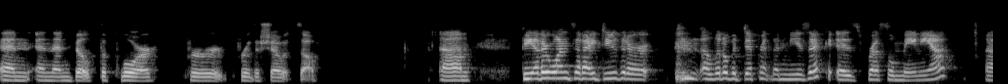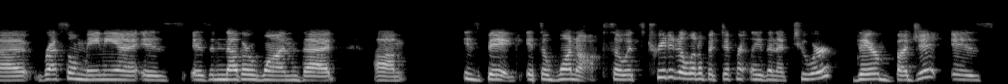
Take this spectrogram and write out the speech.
and and then built the floor for for the show itself. Um, the other ones that I do that are a little bit different than music is WrestleMania. Uh, WrestleMania is is another one that um, is big. It's a one-off, so it's treated a little bit differently than a tour. Their budget is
